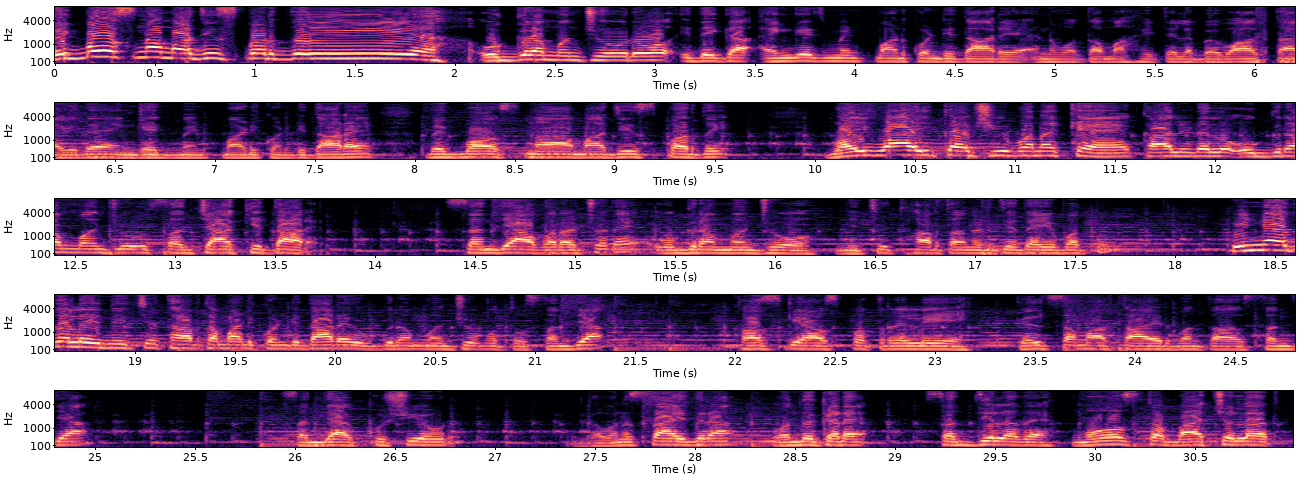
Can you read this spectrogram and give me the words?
Big ಬಾಸ್ನ ಮಾಜಿ ಸ್ಪರ್ಧಿ ಉಗ್ರ ಮಂಜು ಅವರು ಇದೀಗ ಎಂಗೇಜ್ಮೆಂಟ್ ಮಾಡಿಕೊಂಡಿದ್ದಾರೆ ಅನ್ನುವಂಥ ಮಾಹಿತಿ ಲಭ್ಯವಾಗ್ತಾ ಇದೆ. ಎಂಗೇಜ್ಮೆಂಟ್ ಮಾಡಿಕೊಂಡಿದ್ದಾರೆ ಬಿಗ್ ಬಾಸ್ನ ಮಾಜಿ ಸ್ಪರ್ಧಿ. ವೈವಾಹಿಕ ಜೀವನಕ್ಕೆ ಕಾಲಿಡಲು ಉಗ್ರ ಮಂಜು ಸಜ್ಜಾಕಿದ್ದಾರೆ ಸಂಧ್ಯಾ ಅವರ ಜೊತೆ ಉಗ್ರ ಮಂಜು ನಿಶ್ಚಿತಾರ್ಥ ನಡೆದಿದೆ ಇವತ್ತು. ಪಿಣ್ಯದಲ್ಲಿ ನಿಶ್ಚಿತಾರ್ಥ ಮಾಡಿಕೊಂಡಿದ್ದಾರೆ ಉಗ್ರ ಮಂಜು ಮತ್ತು ಸಂಧ್ಯಾ. ಖಾಸಗಿ ಆಸ್ಪತ್ರೆಯಲ್ಲಿ ಕೆಲಸ ಮಾಡ್ತಾ ಇರುವಂತಹ ಸಂಧ್ಯಾ. ಸಂಧ್ಯಾ ಖುಷಿಯವರು. ಗಮನಿಸ್ತಾ ಇದ್ದೀರಾ? ಒಂದು ಕಡೆ. ಸದ್ದಿಲ್ಲದೆ ಮೋಸ್ಟ್ ಬ್ಯಾಚುಲರ್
